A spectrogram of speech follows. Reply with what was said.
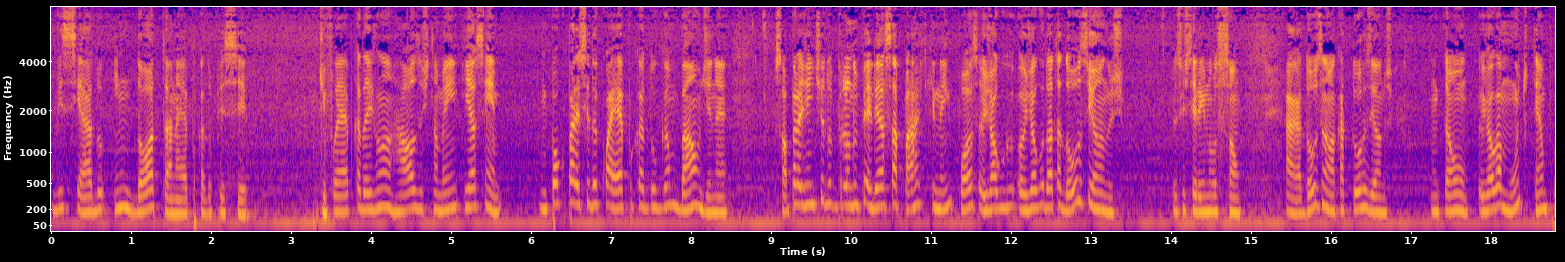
viciado em Dota na época do PC. Que foi a época das Lan Houses também. E assim, um pouco parecida com a época do Gunbound, né? Só pra gente pra não perder essa parte que nem posso. Eu jogo, eu jogo Dota há 12 anos. Pra vocês terem noção. Ah, 12 não, há 14 anos. Então, eu jogo há muito tempo.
